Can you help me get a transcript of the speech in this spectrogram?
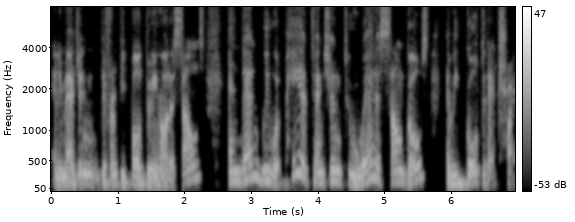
And imagine different people doing all the sounds. And then we would pay attention to where the sound goes and we go to that tribe.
